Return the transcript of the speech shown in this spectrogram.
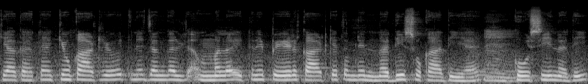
क्या कहते हैं क्यों काट रहे हो इतने जंगल मतलब इतने पेड़ काट के तुमने नदी सुखा दी है हम्म। कोसी नदी।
